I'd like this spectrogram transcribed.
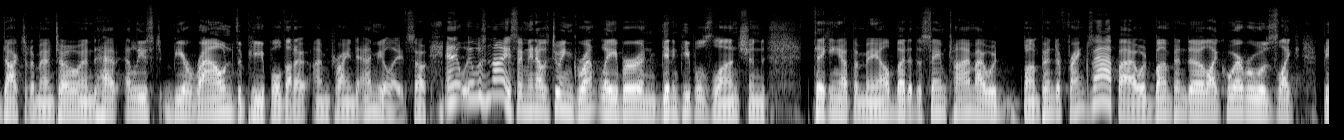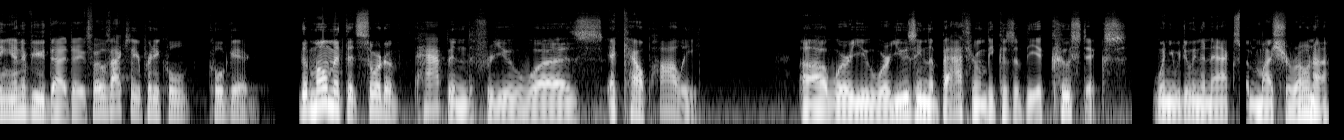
Dr. Demento, and have at least be around the people that I, I'm trying to emulate. So, and it, it was nice. I mean, I was doing grunt labor and getting people's lunch and taking out the mail, but at the same time, I would bump into Frank Zappa. I would bump into like whoever was like being interviewed that day. So it was actually a pretty cool, cool gig. The moment that sort of happened for you was at Cal Poly, uh, where you were using the bathroom because of the acoustics when you were doing the Knack's on My Sharona,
